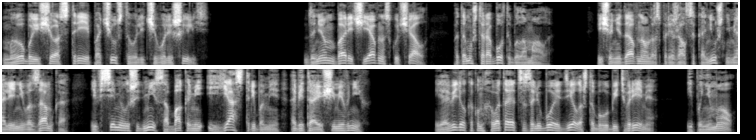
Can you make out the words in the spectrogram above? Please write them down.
мы оба еще острее почувствовали, чего лишились. Днем Барич явно скучал, потому что работы было мало. Еще недавно он распоряжался конюшнями Оленьего замка и всеми лошадьми, собаками и ястребами, обитающими в них. Я видел, как он хватается за любое дело, чтобы убить время, и понимал,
